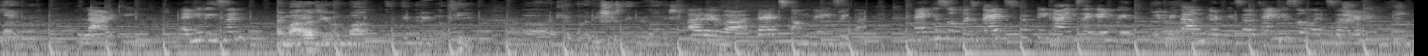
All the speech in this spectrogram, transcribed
લાડકી. લાડકી. એની રીઝન મારા જીવનમાં દીકરી દીકરી લાગી છે અરે વાહ that's amazing thank you so much that's 59 second with Kritan Gadvi sir. Thank you so much, sir.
